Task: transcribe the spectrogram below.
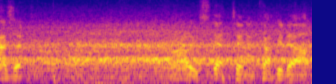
has it. Oh, he stepped in and cut it out.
